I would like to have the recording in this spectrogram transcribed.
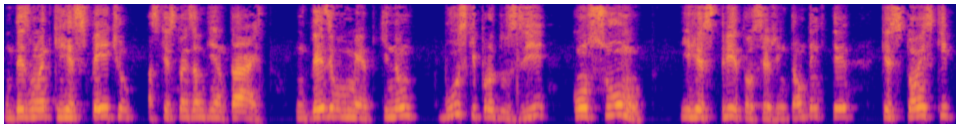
Um desenvolvimento que respeite as questões ambientais, um desenvolvimento que não busque produzir consumo irrestrito, ou seja, então tem que ter questões que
